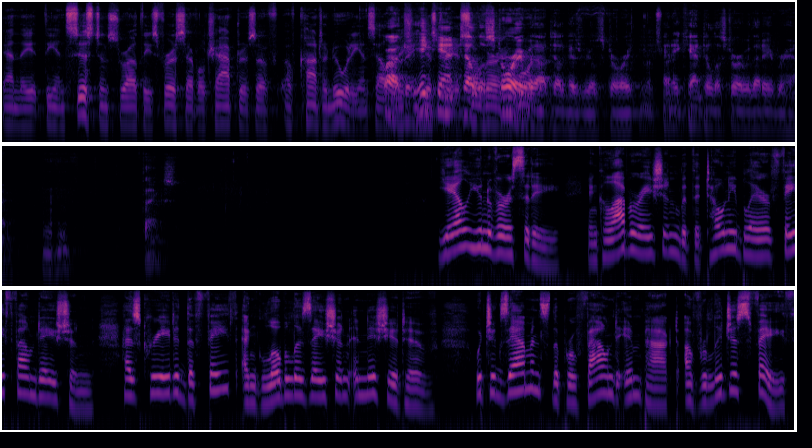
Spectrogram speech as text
And the, the insistence throughout these first several chapters of, of continuity in Well, salvation he history can't tell so the story important. without telling Israel's story, and he can't tell the story without Abraham. Thanks. Yale University, in collaboration with the Tony Blair Faith Foundation, has created the Faith and Globalization Initiative, which examines the profound impact of religious faith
